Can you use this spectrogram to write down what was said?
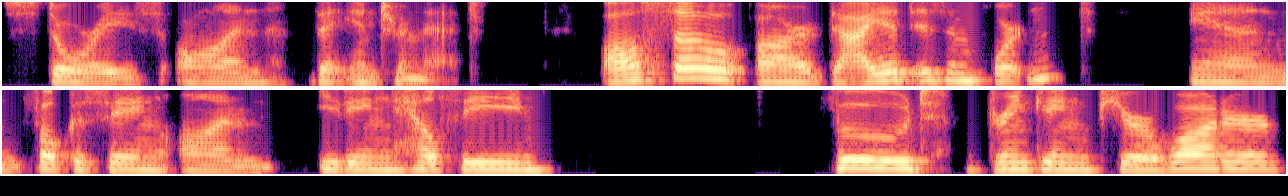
stories on the internet. Also, our diet is important and focusing on eating healthy food, drinking pure water,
